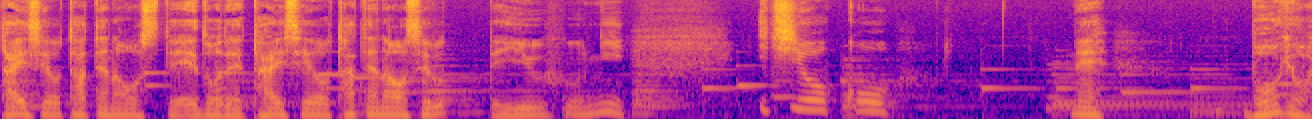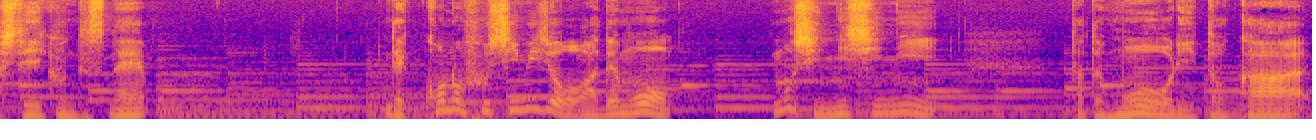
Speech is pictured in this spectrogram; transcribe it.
体制を立て直して江戸で体制を立て直せるっていうふうに一応こうね防御していくんですね。でこの伏見城はでももし西に例えば毛利とか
